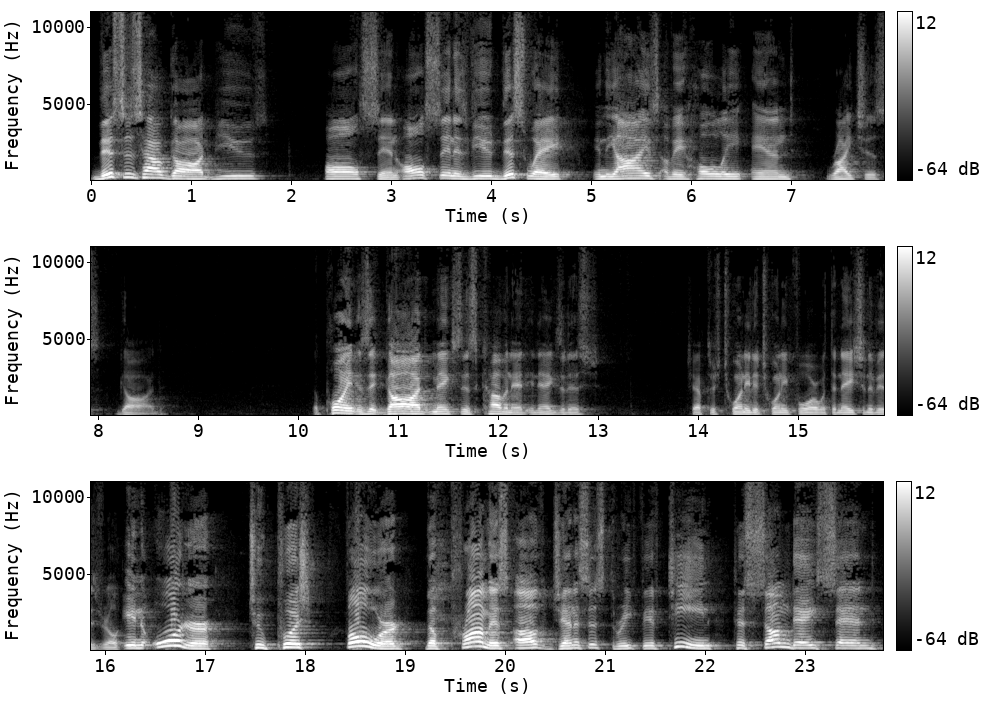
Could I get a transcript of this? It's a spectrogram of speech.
This is how God views all sin. All sin is viewed this way in the eyes of a holy and righteous God. The point is that God makes this covenant in Exodus chapters 20 to 24 with the nation of Israel in order to push forward the promise of Genesis 3:15 to someday send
